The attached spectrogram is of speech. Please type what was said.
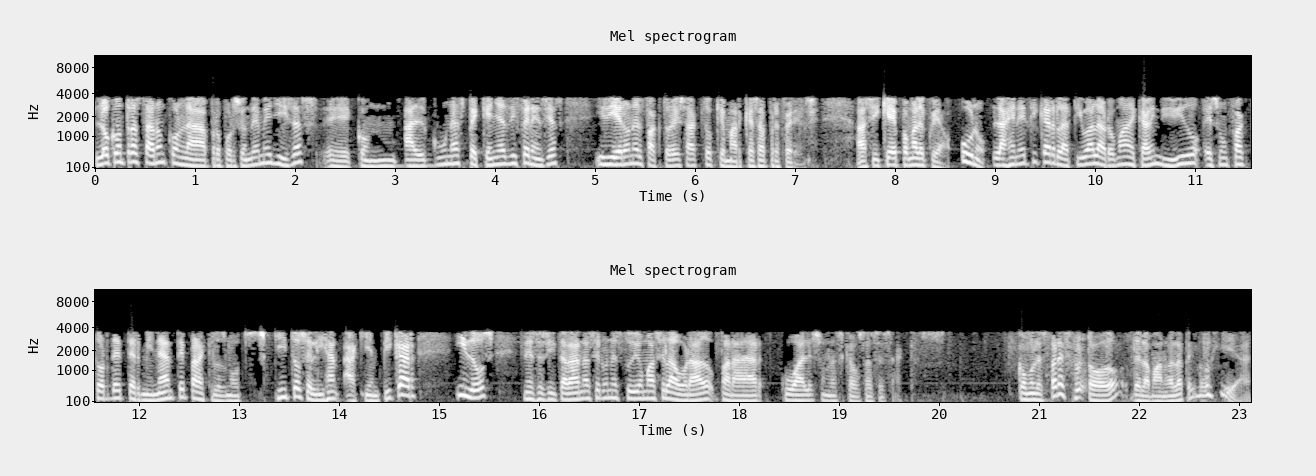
Lo contrastaron con la proporción de mellizas eh, con algunas pequeñas diferencias y dieron el factor exacto que marca esa preferencia. Así que póngale cuidado. Uno, la genética relativa al aroma de cada individuo es un factor determinante para que los mosquitos elijan a quién picar. Y dos, necesitarán hacer un estudio más elaborado para dar cuáles son las causas exactas. ¿Cómo les parece? Todo de la mano de la tecnología.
